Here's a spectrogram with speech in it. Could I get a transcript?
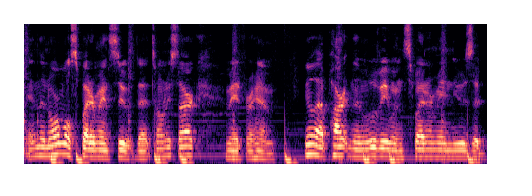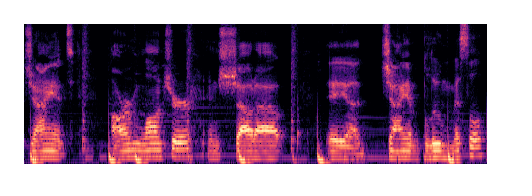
in the normal Spider-Man suit that Tony Stark made for him. You know that part in the movie when Spider-Man used a giant arm launcher and shout out a uh, giant blue missile?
